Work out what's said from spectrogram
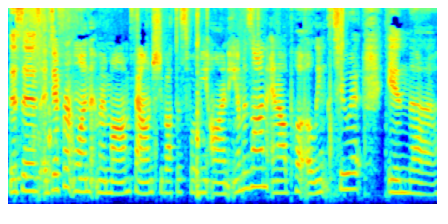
This is a different one that my mom found. She bought this for me on Amazon and I'll put a link to it in the,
